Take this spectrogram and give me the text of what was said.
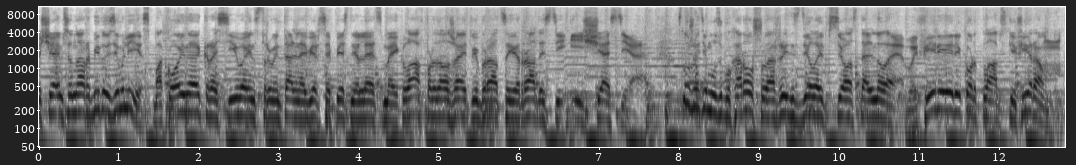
Возвращаемся на орбиту Земли. Спокойная, красивая инструментальная версия песни Let's Make Love продолжает вибрации радости и счастья. Слушайте музыку хорошую, а жизнь сделает все остальное. В эфире Record Club с Кефиром.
